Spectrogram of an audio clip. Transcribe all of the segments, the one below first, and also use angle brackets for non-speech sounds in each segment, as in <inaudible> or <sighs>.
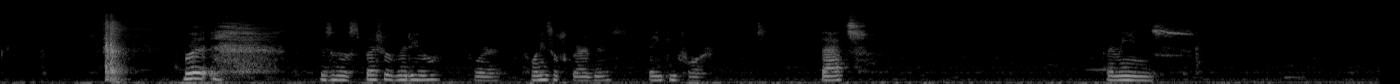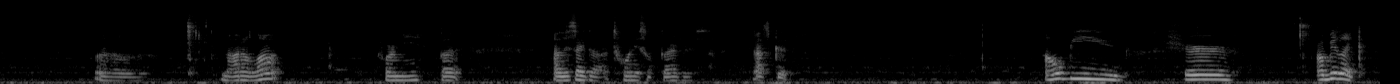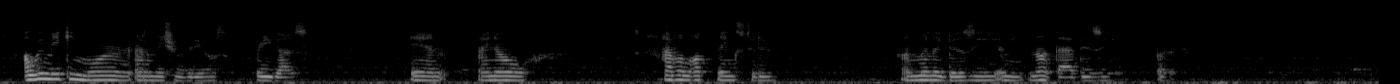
But <sighs> this is a special video for 20 subscribers. Thank you for that. That means um, not a lot for me, but at least I got 20 subscribers. That's good. I'll be sure, I'll be like, I'll be making more animation videos for you guys. And I know I have a lot of things to do. I'm really busy. I mean, not that busy, but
